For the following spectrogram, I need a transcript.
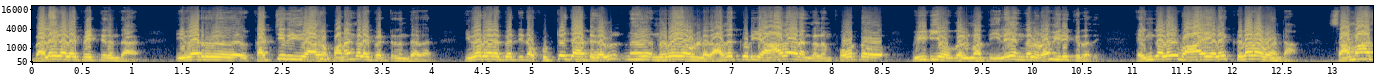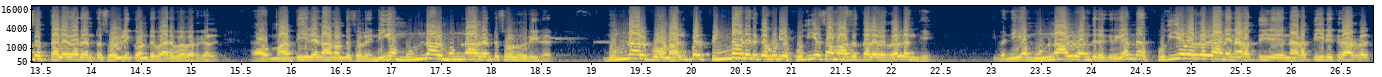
வலைகளை பெற்றிருந்தார். இவர் கட்சி ரீதியாக பணங்களை பெற்றிருந்தவர். இவர்களை பற்றின குற்றச்சாட்டுகள் நிறைய உள்ளது. அதற்குரிய ஆதாரங்களும் போட்டோ வீடியோக்கள் மத்தியிலே எங்களிடம் இருக்கிறது. எங்களை வாயலை கிளற வேண்டாம். சமாச தலைவர் என்று சொல்லிக்கொண்டு வருபவர்கள் அஹ், மத்தியிலே நான் ஒன்று சொல்லுவேன் நீங்க முன்னாள் முன்னாள் என்று சொல்கிறீர்கள். முன்னால் போனால் இப்போ பின்னால் இருக்கக்கூடிய புதிய சமாச தலைவர்கள் எங்கே? இப்போ நீங்கள் முன்னால் வந்திருக்கிறீங்க புதியவர்கள் தானே நடத்தி நடத்தி இருக்கிறார்கள்.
